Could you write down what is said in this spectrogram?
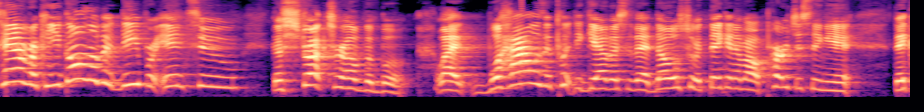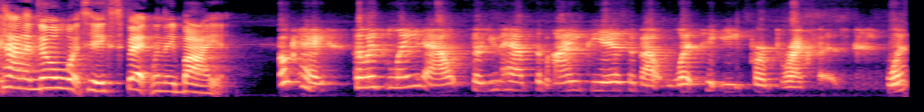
Tamara, can you go a little bit deeper into the structure of the book. Like, well, how is it put together so that those who are thinking about purchasing it, they kind of know what to expect when they buy it? Okay, so it's laid out so you have some ideas about what to eat for breakfast, what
